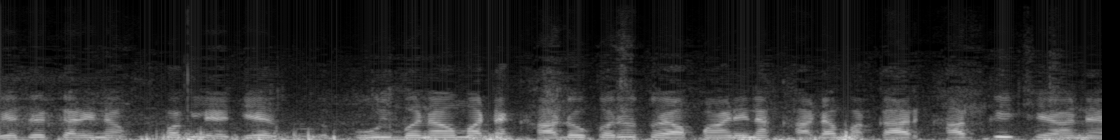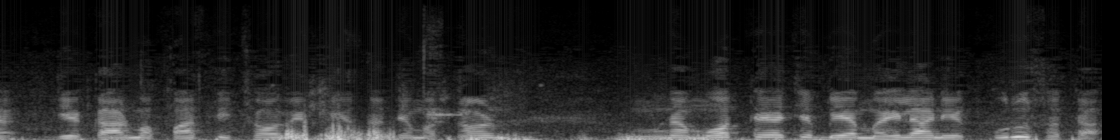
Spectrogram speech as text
બેદરકારીના પગલે જે પુલ બનાવવા માટે ખાડો કર્યો તો આ પાણીના ખાડામાં કાર ખાબકી છે અને જે કારમાં પાંચથી છ વ્યક્તિ હતા, તેમાં ત્રણના મોત થયા છે, બે મહિલા અને એક પુરુષ હતા.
